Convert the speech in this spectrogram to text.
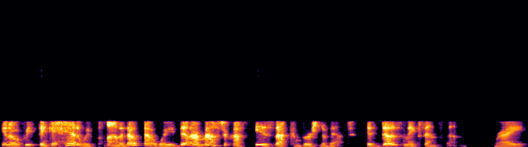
you know, if we think ahead and we plan it out that way, then our masterclass is that conversion event. It does make sense then. Right.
